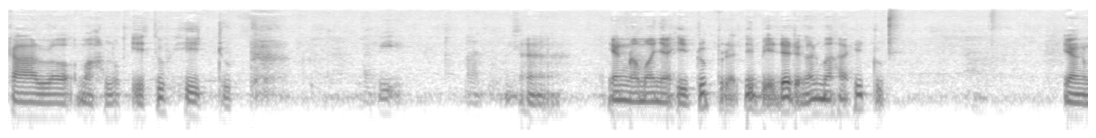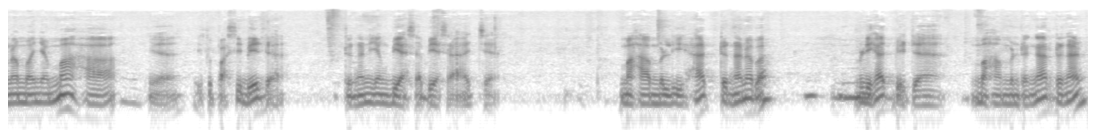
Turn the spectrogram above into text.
Kalau makhluk itu hidup. tapi mati Nah, yang namanya hidup berarti beda dengan maha hidup. Yang namanya maha ya itu pasti beda dengan yang biasa-biasa aja. Maha melihat dengan apa? Melihat beda. Maha mendengar dengan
